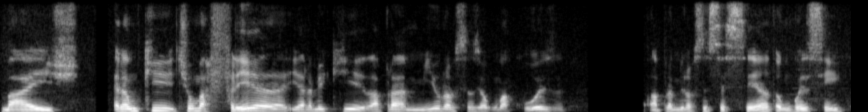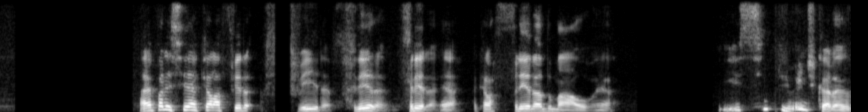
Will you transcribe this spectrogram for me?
Mas era um que tinha uma freira e era meio que lá pra 1900 e alguma coisa. Lá pra 1960, alguma coisa assim. Aí aparecia aquela feira. Feira? Freira? Freira, é. Aquela freira do mal, é. E simplesmente, cara,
